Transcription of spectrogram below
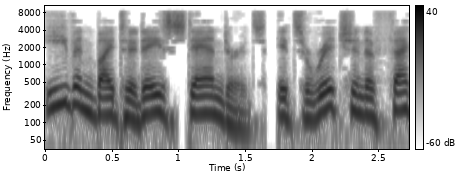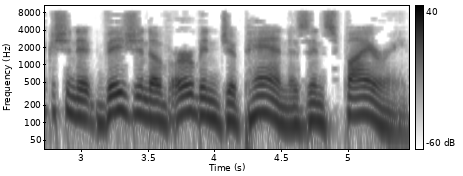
Even by today's standards, its rich and affectionate vision of urban Japan is inspiring."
